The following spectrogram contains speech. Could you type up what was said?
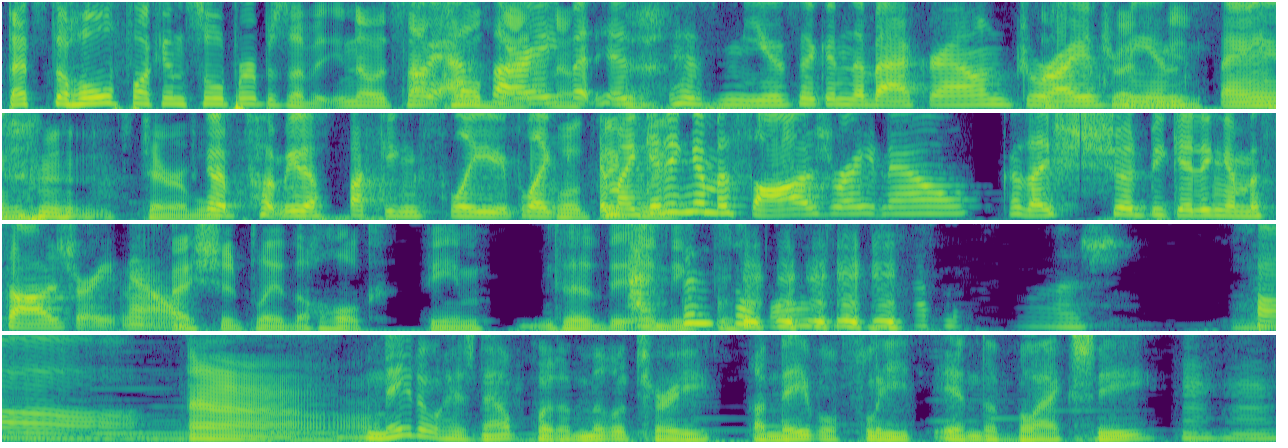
that's the whole fucking sole purpose of it. You know, it's not Okay, I'm called sorry, that. no. but his his music in the background drives me- insane. it's terrible. it's gonna put me to fucking sleep. Like, Well, am I getting a massage right now? Because I should be getting a massage right now. I should play the Hulk theme, the the it's ending. been so long since I had a massage. Oh. Oh. NATO has now put a military, a naval fleet in the Black Sea. Mm-hmm.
